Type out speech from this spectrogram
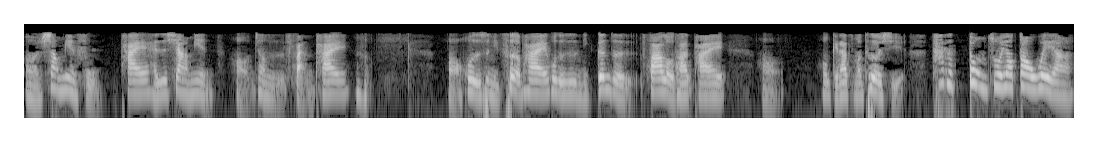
呃上面俯拍还是下面好这样子反拍，哦，或者是你侧拍，或者是你跟着 follow 他拍，哦，或给他什么特写，他的动作要到位啊，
